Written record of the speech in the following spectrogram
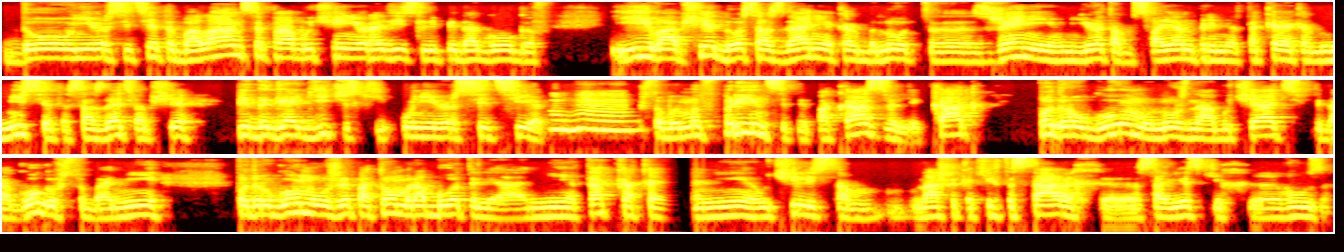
до университета баланса по обучению родителей педагогов и вообще до создания, как бы, ну вот э, с Женей, у нее там своя, например, такая как бы миссия, это создать вообще педагогический университет, угу. чтобы мы в принципе показывали, как по-другому нужно обучать педагогов, чтобы они по-другому уже потом работали, а не так, как они учились там в наших каких-то старых э, советских э, вузах.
